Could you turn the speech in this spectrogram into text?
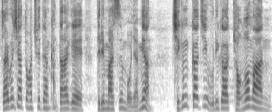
짧은 시간 동안 최대한 간단하게 드린 말씀은 뭐냐면 지금까지 우리가 경험한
